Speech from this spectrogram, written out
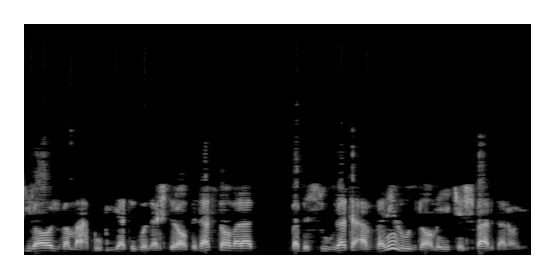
تیراژ و محبوبیت گذشته را به دست آورد و به صورت اولین روزنامه کشور درآید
